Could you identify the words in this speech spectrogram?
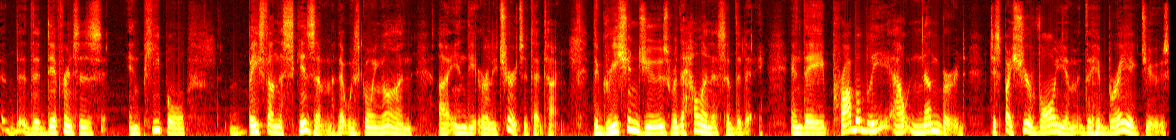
the, the differences in people based on the schism that was going on uh, in the early church at that time. The Grecian Jews were the Hellenists of the day, and they probably outnumbered, just by sheer volume, the Hebraic Jews.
